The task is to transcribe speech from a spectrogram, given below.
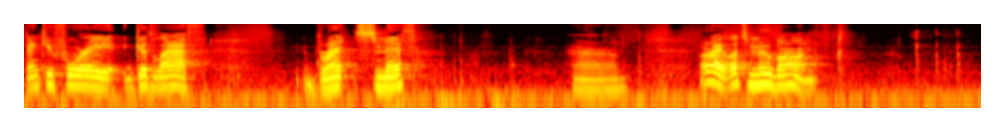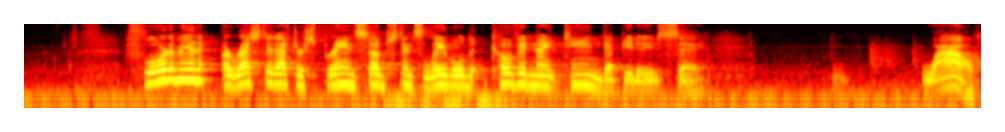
thank you for a good laugh, Brent Smith. Um, all right, let's move on. Florida man arrested after spraying substance labeled COVID 19, deputies say. Wow.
